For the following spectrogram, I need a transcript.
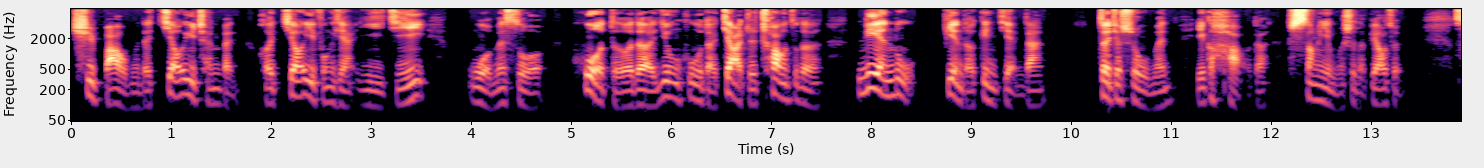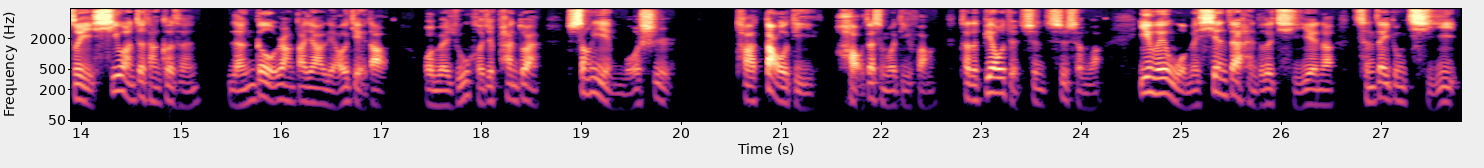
去把我们的交易成本和交易风险以及我们所获得的用户的价值创造的链路变得更简单，这就是我们一个好的商业模式的标准。所以，希望这堂课程能够让大家了解到我们如何去判断商业模式它到底好在什么地方，它的标准是是什么。因为我们现在很多的企业呢存在一种歧义，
